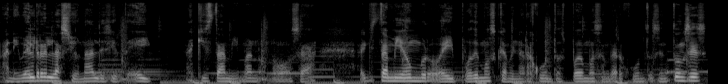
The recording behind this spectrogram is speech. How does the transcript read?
a nivel relacional decirte, hey, aquí está mi mano, ¿no? O sea, aquí está mi hombro, hey, podemos caminar juntos, podemos andar juntos. Entonces,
